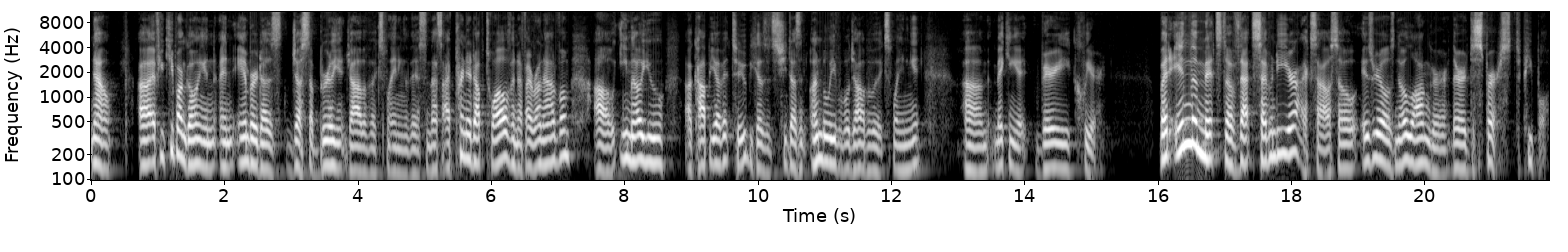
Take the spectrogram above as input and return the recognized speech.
Now, uh, if you keep on going, and, and Amber does just a brilliant job of explaining this, and that's I printed up 12, and if I run out of them, I'll email you a copy of it too, because she does an unbelievable job of explaining it, um, making it very clear. But in the midst of that 70 year exile, so Israel is no longer, they're dispersed people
